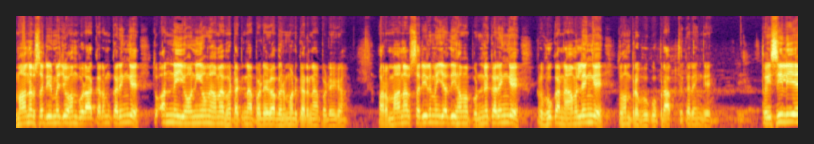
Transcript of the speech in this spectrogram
मानव शरीर में जो हम बुरा कर्म करेंगे तो अन्य योनियों में हमें भटकना पड़ेगा, भ्रमण करना पड़ेगा। और मानव शरीर में यदि हम पुण्य करेंगे, प्रभु का नाम लेंगे तो हम प्रभु को प्राप्त करेंगे। तो इसीलिए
